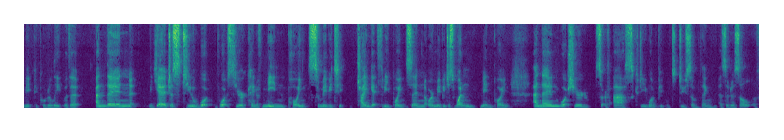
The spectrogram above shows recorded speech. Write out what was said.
make people relate with it? And then, yeah, just you know, what what's your kind of main points? So maybe t- try and get three points in, or maybe just one main point and then what's your sort of ask? Do you want people to do something as a result of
